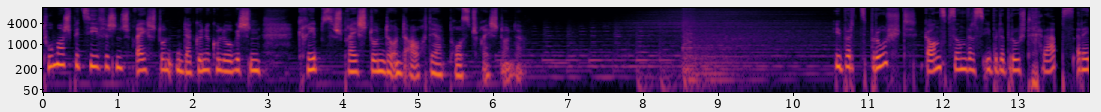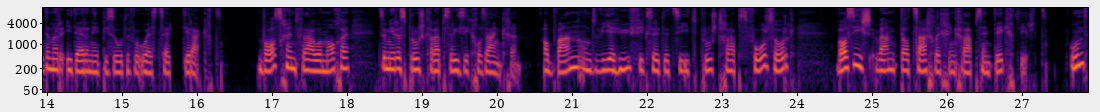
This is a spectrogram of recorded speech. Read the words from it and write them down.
tumorspezifischen Sprechstunden, der gynäkologischen Krebssprechstunde und auch der Brustsprechstunde. Über die Brust, ganz besonders über den Brustkrebs, reden wir in dieser Episode von USZ direkt. Was können Frauen machen, um ihr Brustkrebsrisiko zu senken? Ab wann und wie häufig sollten sie die Brustkrebsvorsorge? Was ist, wenn tatsächlich ein Krebs entdeckt wird? Und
